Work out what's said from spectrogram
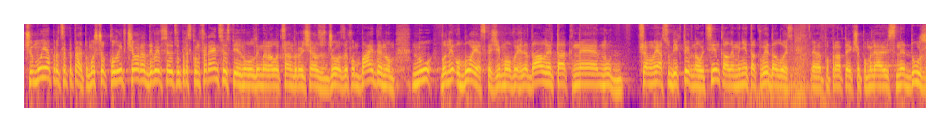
Чому я про це питаю? Тому що коли вчора дивився цю прес-конференцію спільну Володимира Олександровича з Джозефом Байденом, ну вони обоє, скажімо, виглядали так не ну це моя суб'єктивна оцінка, але мені так видалось. е, Поправте, якщо помиляюсь, не дуже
